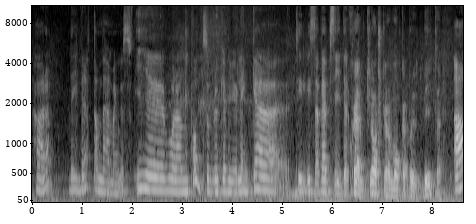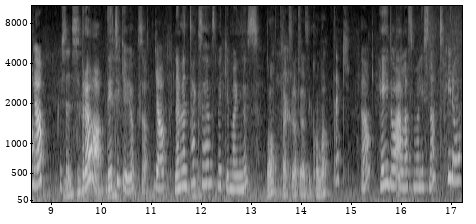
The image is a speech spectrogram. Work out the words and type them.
höra dig berätta om det här Magnus. I eh, vår podd så brukar vi ju länka till vissa webbsidor. Självklart ska de åka på utbyte. Ja, Ja, precis. Bra, det tycker vi också. Ja, Nej, men tack så hemskt mycket Magnus. Ja, tack för att jag fick komma. tack. Ja, hej då alla som har lyssnat. Hej då!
